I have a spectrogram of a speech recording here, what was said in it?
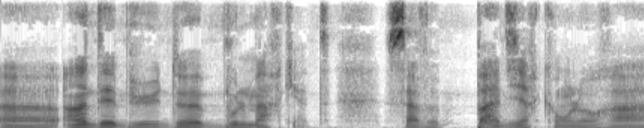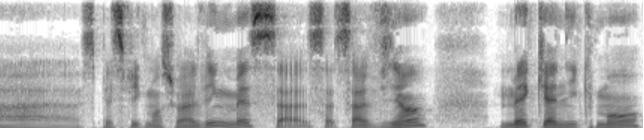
euh, un début de bull market. Ça veut pas dire qu'on l'aura spécifiquement sur halving, mais ça, ça, vient mécaniquement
